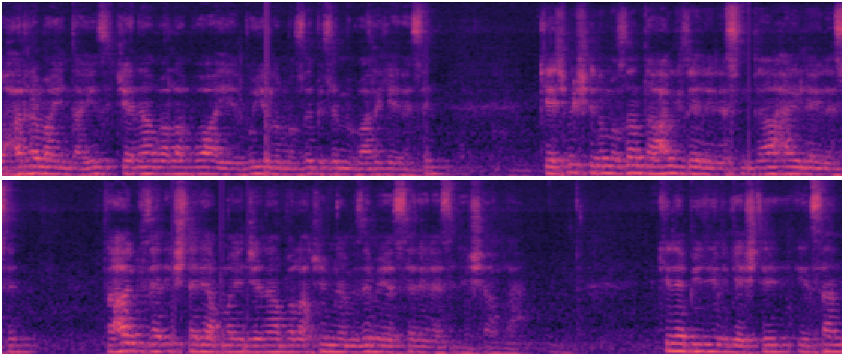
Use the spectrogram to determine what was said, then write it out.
Muharrem ayındayız. Cenab-ı Allah bu ayı, bu yılımızı bize mübarek eylesin. Geçmiş yılımızdan daha güzel eylesin, daha hayırlı eylesin. Daha güzel işler yapmayı Cenab-ı Allah cümlemize müyesser eylesin inşallah. Yine bir yıl geçti. İnsan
